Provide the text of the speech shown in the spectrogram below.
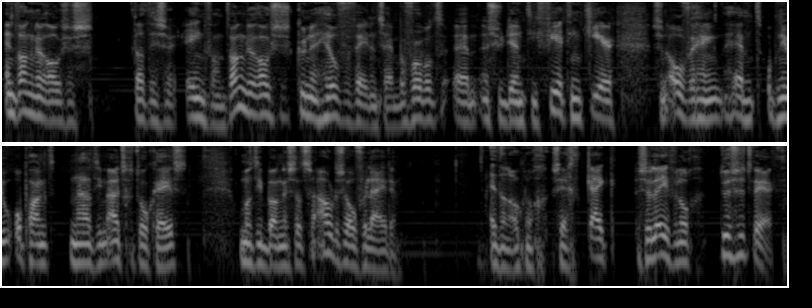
en dwangneuroses dat is er één van. Dwangneuroses kunnen heel vervelend zijn. Bijvoorbeeld eh, een student die 14 keer zijn overhemd opnieuw ophangt... nadat hij hem uitgetrokken heeft. Omdat hij bang is dat zijn ouders overlijden. En dan ook nog zegt, kijk, ze leven nog, dus het werkt.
